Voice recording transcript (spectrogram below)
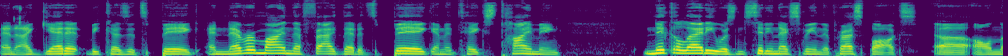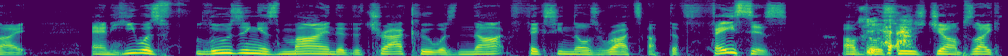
and I get it because it's big. And never mind the fact that it's big and it takes timing. Nicoletti was sitting next to me in the press box uh, all night, and he was f- losing his mind that the track crew was not fixing those ruts up the faces of those huge jumps. Like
